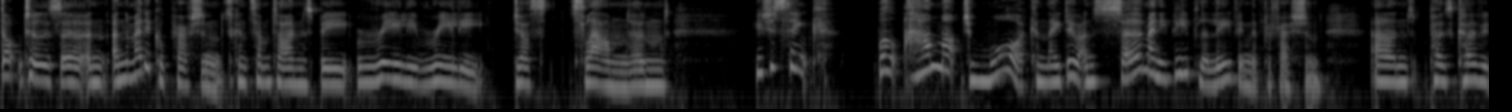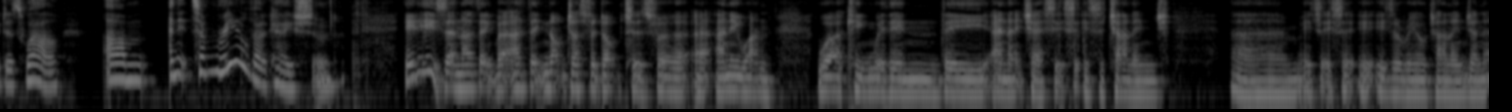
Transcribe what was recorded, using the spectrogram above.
doctors uh, and and the medical professions can sometimes be really really just slammed and you just think well how much more can they do? And so many people are leaving the profession and post covid as well. Um, and it's a real vocation. It is, and I think, but I think not just for doctors, for uh, anyone working within the NHS, it's it's a challenge. Um, it's it's a, it is a real challenge, and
